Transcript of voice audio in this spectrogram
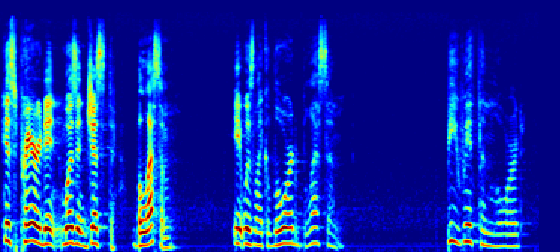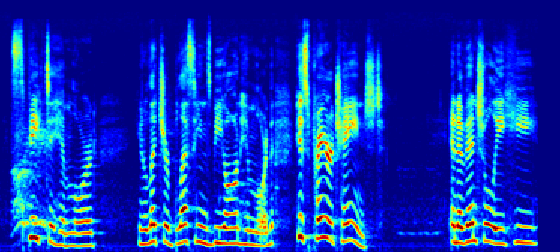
his prayer didn't, wasn't just bless him it was like, Lord, bless him. Be with him, Lord. Speak to him, Lord. You know, let your blessings be on him, Lord. His prayer changed. And eventually he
